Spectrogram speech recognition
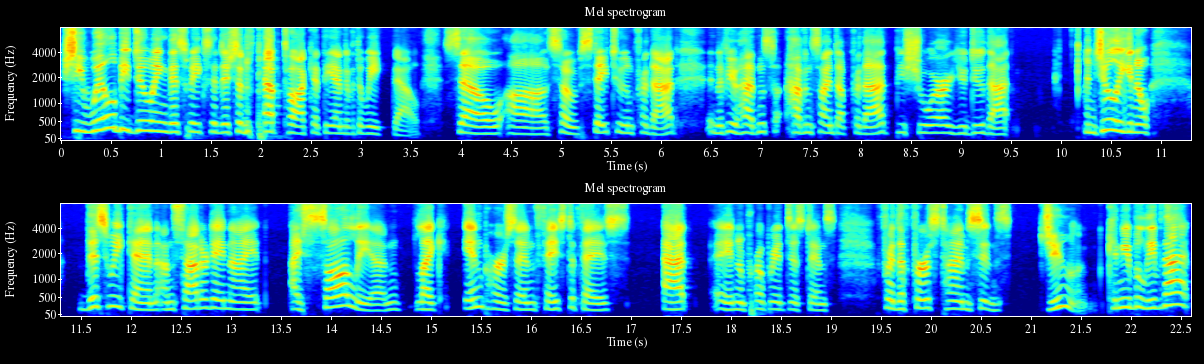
She will be doing this week's edition of Pep Talk at the end of the week, though. So uh, so stay tuned for that. And if you hadn't haven't signed up for that, be sure you do that. And Julie, you know, this weekend on Saturday night, I saw Lian like in person, face to face, at an appropriate distance for the first time since June. Can you believe that?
